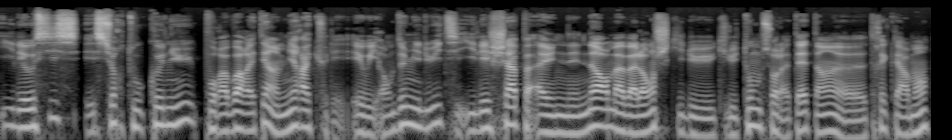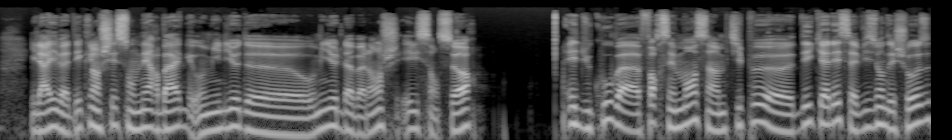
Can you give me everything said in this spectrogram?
il est aussi et surtout connu pour avoir été un miraculé. Et oui, en 2008, il échappe à une énorme avalanche qui lui, qui lui tombe sur la tête, hein, euh, très clairement. Il arrive à déclencher son airbag au milieu de, au milieu de l'avalanche et il s'en sort. Et du coup, bah, forcément, ça a un petit peu euh, décalé sa vision des choses.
